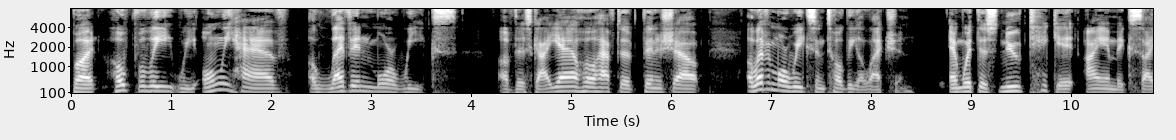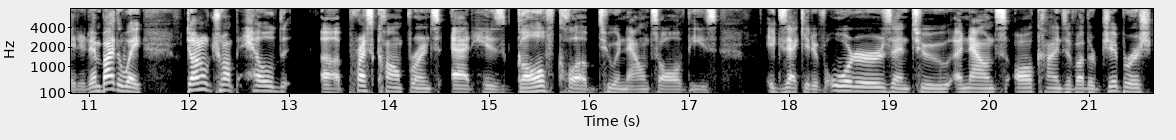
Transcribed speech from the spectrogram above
But hopefully, we only have 11 more weeks of this guy. Yeah, he'll have to finish out 11 more weeks until the election. And with this new ticket, I am excited. And by the way, Donald Trump held a press conference at his golf club to announce all of these executive orders and to announce all kinds of other gibberish.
